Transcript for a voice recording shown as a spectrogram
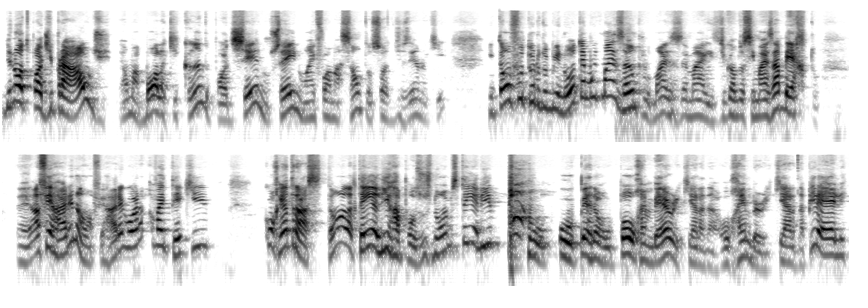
O Binotto pode ir para Audi, é uma bola quicando, pode ser, não sei, não há informação, estou só dizendo aqui. Então o futuro do Binotto é muito mais amplo, mais, é mais digamos assim, mais aberto. É, a Ferrari não, a Ferrari agora vai ter que correr atrás. Então ela tem ali, Raposo, os nomes, tem ali o, o perdão, o Paul Hamberry, que era da, o Hamberry, que era da Pirelli,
